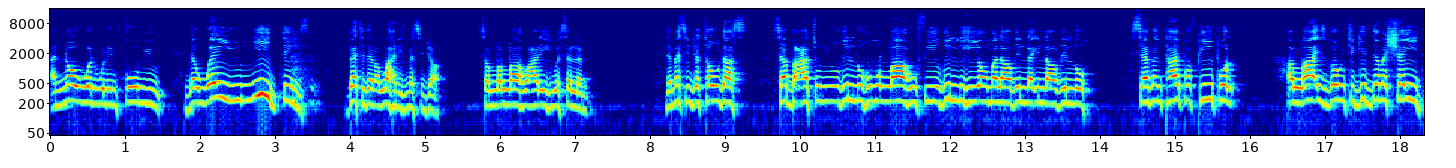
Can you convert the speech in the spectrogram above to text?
and no one will inform you the way you need things better than Allah and His Messenger sallallahu alaihi wasallam. The Messenger told us سبعة يظلهم الله في ظله يوم لا ظل إلا ظله Seven type of people Allah is going to give them a shade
